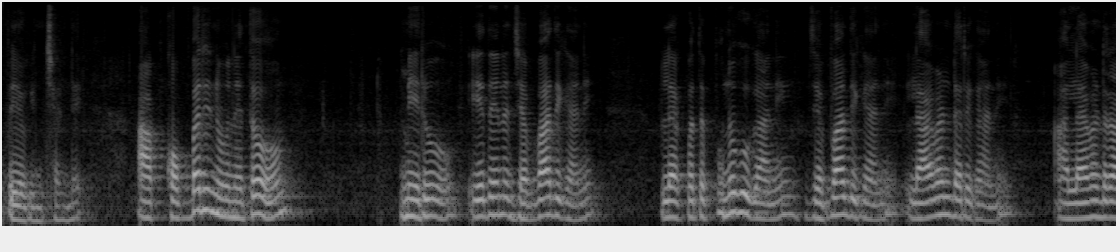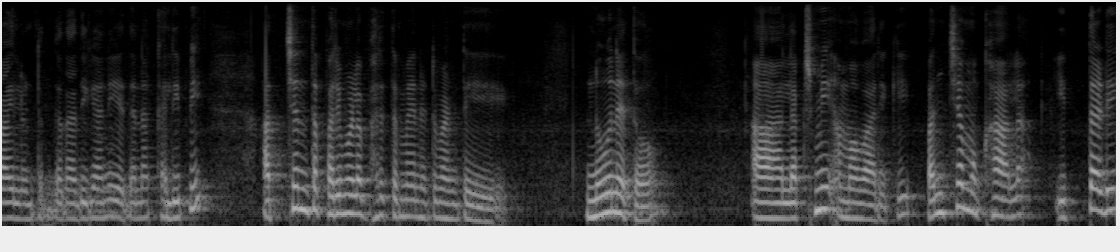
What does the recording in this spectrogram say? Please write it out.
ఉపయోగించండి. ఆ కొబ్బరి నూనెతో మీరు ఏదైనా జవ్వాది కానీ లేకపోతే పునుగు కానీ జవ్వాది కానీ లావెండర్ కానీ ఆ లావెండర్ ఆయిల్ ఉంటుంది కదా అది కానీ ఏదైనా కలిపి అత్యంత పరిమళభరితమైనటువంటి నూనెతో ఆ లక్ష్మీ అమ్మవారికి పంచముఖాల ఇత్తడి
